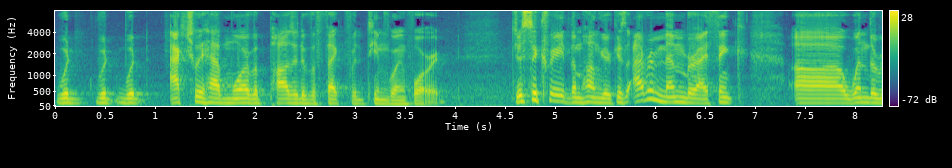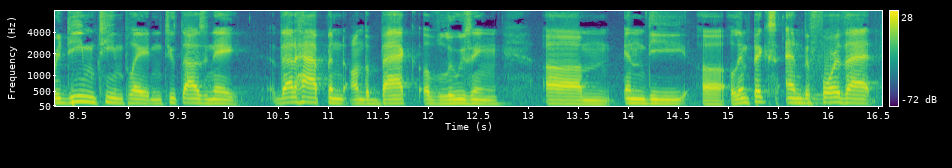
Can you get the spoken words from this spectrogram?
would would would actually have more of a positive effect for the team going forward? Just to create them hungry, because I remember, I think, uh, when the Redeem team played in 2008, that happened on the back of losing um, in the uh, Olympics, and before that,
